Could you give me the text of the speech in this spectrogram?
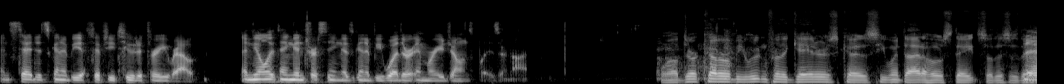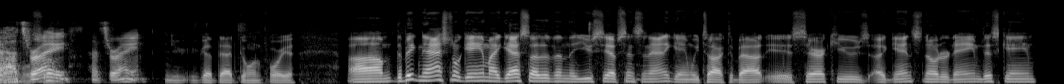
instead it's going to be a 52 to three route. And the only thing interesting is going to be whether Emory Jones plays or not. Well, Dirk Cutter will be rooting for the Gators because he went to Idaho State, so this is their. Yeah, that's right. So that's right. You, have got that going for you. Um, the big national game, I guess, other than the UCF Cincinnati game we talked about, is Syracuse against Notre Dame. This game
